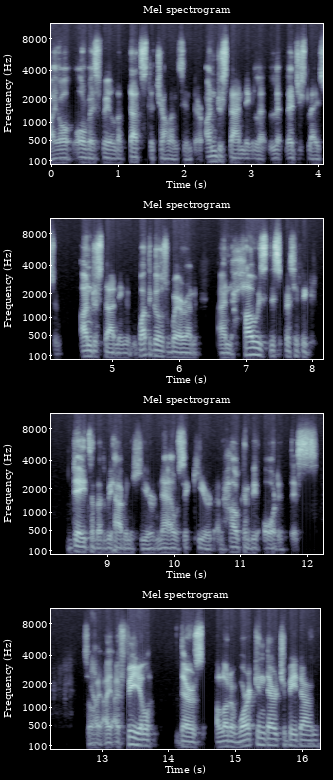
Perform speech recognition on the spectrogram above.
I always feel that that's the challenge in there, understanding le- le- legislation, understanding what goes where and, and how is this specific data that we have in here now secured and how can we audit this? So I, I feel there's a lot of work in there to be done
